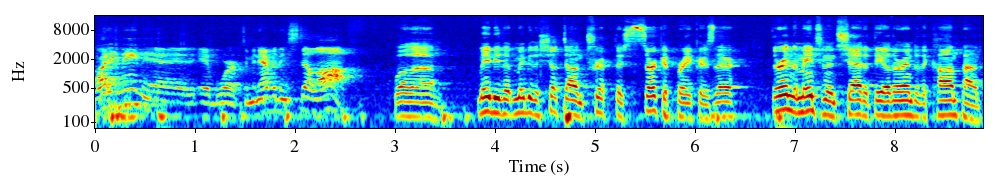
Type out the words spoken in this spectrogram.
what do you mean it, it worked? I mean, everything's still off. Well, uh, maybe the maybe the shutdown tripped the circuit breakers. They're they're in the maintenance shed at the other end of the compound.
